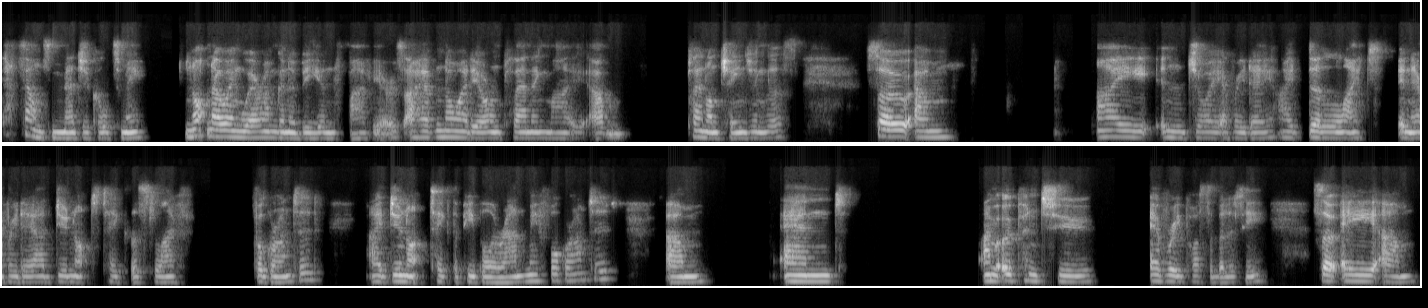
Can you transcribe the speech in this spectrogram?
that sounds magical to me. Not knowing where I'm going to be in five years, I have no idea. I'm planning my um, plan on changing this. So um, I enjoy every day. I delight in every day. I do not take this life for granted. I do not take the people around me for granted. Um, and I'm open to every possibility. So, a, um,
